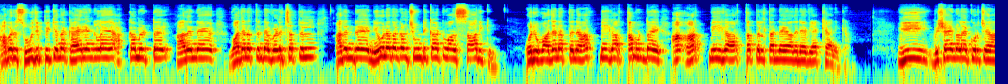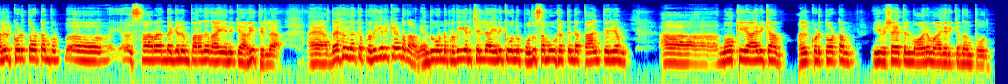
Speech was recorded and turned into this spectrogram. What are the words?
അവർ സൂചിപ്പിക്കുന്ന കാര്യങ്ങളെ അക്കമിട്ട് അതിനെ വചനത്തിന്റെ വെളിച്ചത്തിൽ അതിന്റെ ന്യൂനതകൾ ചൂണ്ടിക്കാട്ടുവാൻ സാധിക്കും. ഒരു വചനത്തിന് ആത്മീക അർത്ഥമുണ്ട് ആ ആത്മീക അർത്ഥത്തിൽ തന്നെ അതിനെ വ്യാഖ്യാനിക്കാം. ഈ വിഷയങ്ങളെക്കുറിച്ച് അനിൽ കൊടുത്തോട്ടം സാർ എന്തെങ്കിലും പറഞ്ഞതായി എനിക്ക് അറിയത്തില്ല അദ്ദേഹം ഇതൊക്കെ പ്രതികരിക്കേണ്ടതാണ്. എന്തുകൊണ്ട് പ്രതികരിച്ചില്ല? എനിക്ക് തോന്നുന്നു പൊതുസമൂഹത്തിന്റെ താല്പര്യം നോക്കിയായിരിക്കാം അനിൽ കൊടുത്തോട്ടം ഈ വിഷയത്തിൽ മൗനം ആചരിക്കുന്നതെന്ന് തോന്നുന്നു.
